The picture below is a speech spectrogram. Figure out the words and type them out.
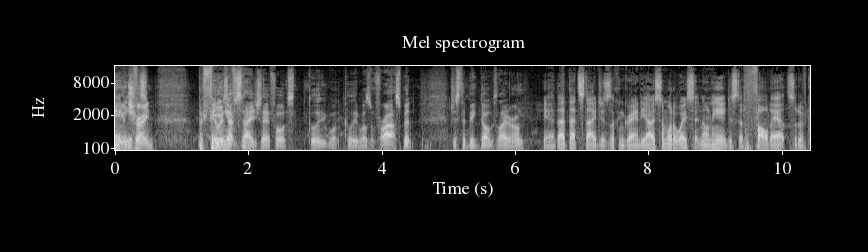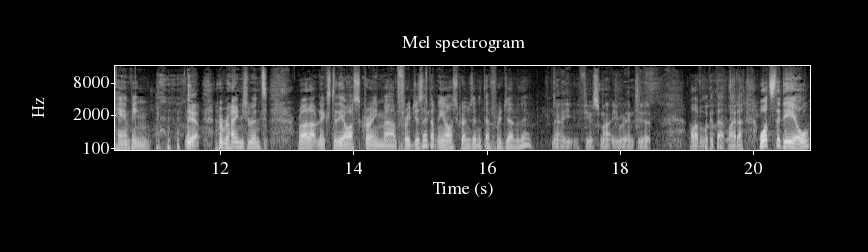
Looking set a here treat. some was that stage there for? It's clearly, well, clearly wasn't for us, but just the big dogs later on. Yeah, that, that stage is looking grandiose. And what are we sitting on here? Just a fold out sort of camping Yeah. arrangement right up next to the ice cream uh, fridge. Has that got any ice creams in it, that fridge over there? No, if you're smart, you would have emptied it. I'll have a look at that later. What's the deal?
